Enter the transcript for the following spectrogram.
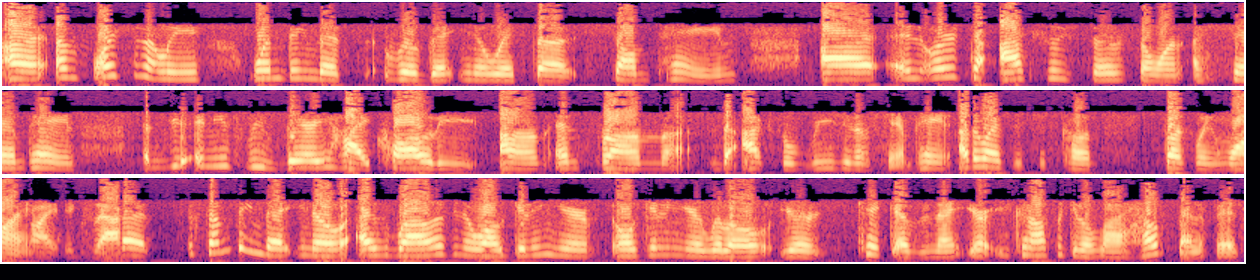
uh, unfortunately, one thing that's a little bit, you know, with the champagne, uh, in order to actually serve someone a champagne, it it needs to be very high quality, um, and from the actual region of Champagne. Otherwise, it's just called sparkling wine. Right, exactly. But something that you know, as well as you know, while getting your while getting your little your kick of the night, you're, you can also get a lot of health benefits.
